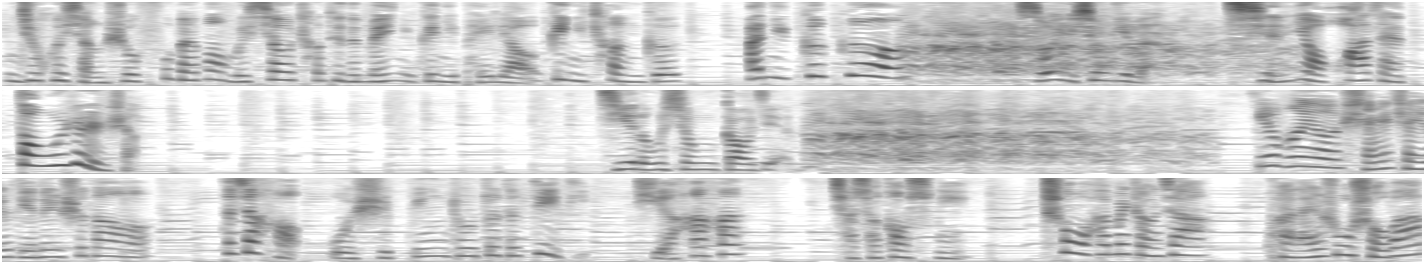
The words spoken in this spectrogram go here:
你就会享受肤白貌美、小长腿的美女跟你陪聊，给你唱歌，喊你哥哥。所以兄弟们，钱要花在刀刃上。吉隆兄高见。听众朋友闪闪有点泪说道：“大家好，我是冰墩墩的弟弟铁憨憨，悄悄告诉你，趁我还没涨价，快来入手吧。”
